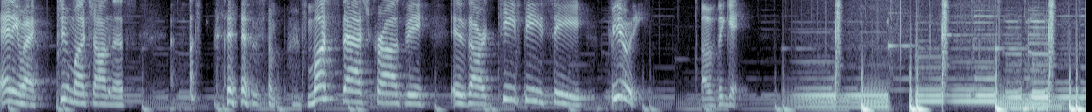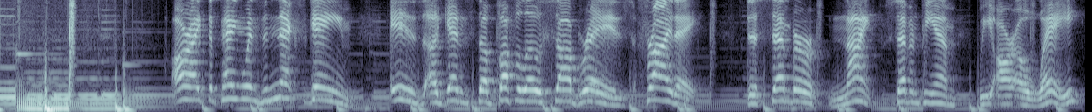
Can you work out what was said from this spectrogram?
Anyway, too much on this. Mustache Crosby is our TPC beauty of the game. All right, the Penguins' next game is against the Buffalo Sabres Friday, December 9th, 7 p.m. We are away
